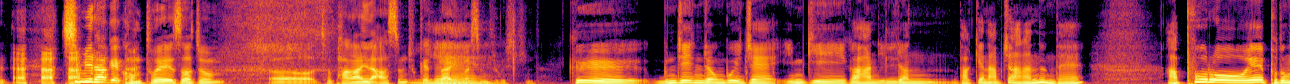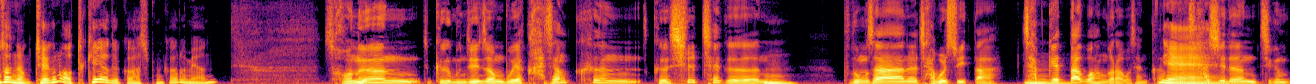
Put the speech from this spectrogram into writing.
치밀하게 검토해서 좀 어, 저 방안이 나왔으면 좋겠다 예. 이 말씀 드리고 싶습니다. 그 문재인 정부 이제 임기가 한 1년밖에 남지 않았는데 앞으로의 부동산 정책은 어떻게 해야 될 것 같습니까? 그러면 저는 그 문재인 정부의 가장 큰 그 실책은 음. 부동산을 잡을 수 있다. 잡겠다고 음. 한 거라고 생각합니다. 예. 사실은 지금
